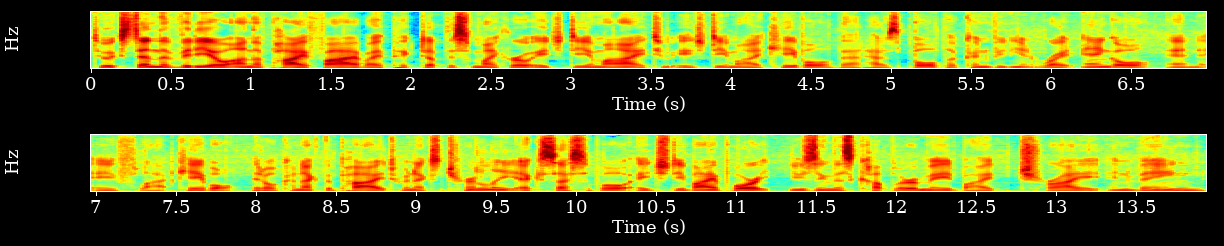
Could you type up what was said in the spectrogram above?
To extend the video on the Pi 5, I picked up this micro HDMI to HDMI cable that has both a convenient right angle and a flat cable. It'll connect the Pi to an externally accessible HDMI port using this coupler made by Try in Vain.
